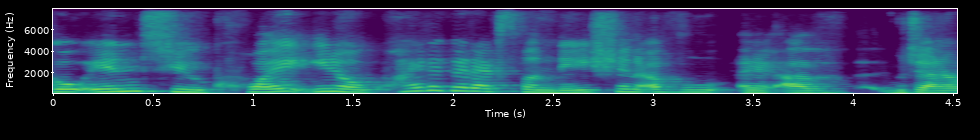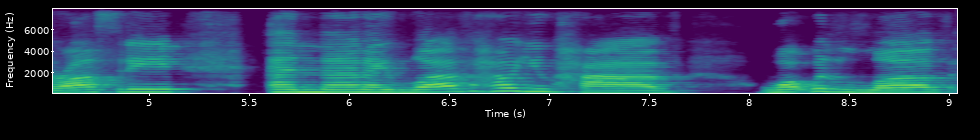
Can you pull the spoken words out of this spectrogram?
go into quite you know quite a good explanation of of generosity. And then i love how you have what would love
